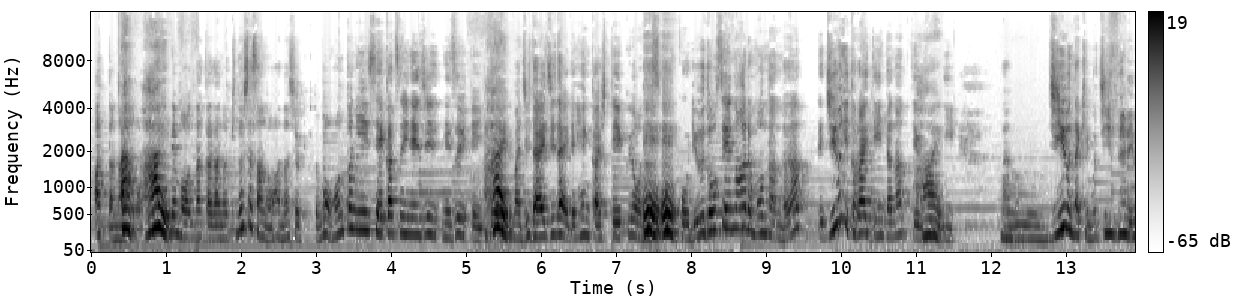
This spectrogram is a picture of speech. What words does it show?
あったなと。あ、はい。でもなんかあの木下さんのお話を聞くともう本当に生活に根じ根付いていて、はいまあ時代時代で変化していくような、ええすごくこう流動性のあるもんなんだなって自由に捉えていいんだなっていうふうに、あのうん自由な気持ちになり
